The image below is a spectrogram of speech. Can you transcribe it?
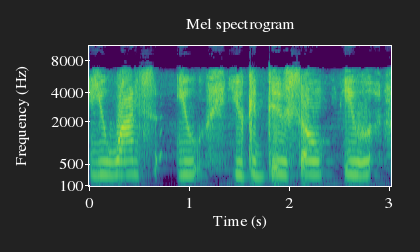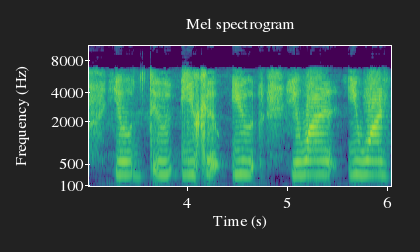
you want you you could do so you you do you could you you want you want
